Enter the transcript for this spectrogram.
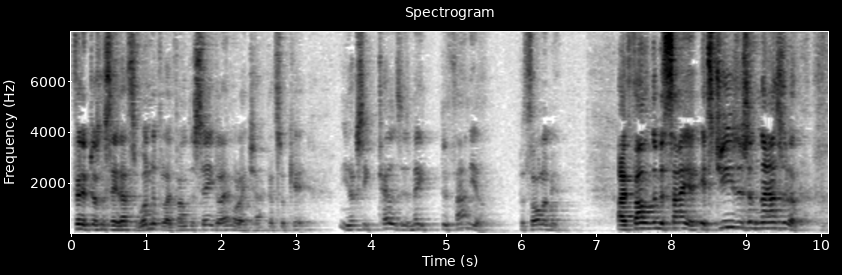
Philip doesn't say, That's wonderful, I found the Saviour, I'm all right, Jack, that's okay. He actually tells his mate, Nathaniel, Bartholomew, I found the Messiah. It's Jesus of Nazareth,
